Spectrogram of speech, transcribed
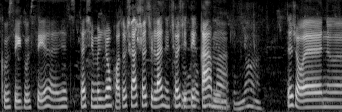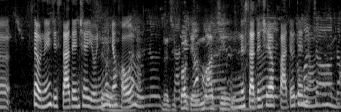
cú xí cú xí ta chỉ mới rong khỏi tôi sáng chơi chỉ lấy nữa chơi chỉ tiền cá mà. tới rồi nữa đầu nữa chỉ xả đến chơi nè Rồi chỉ có tiền mua chi nữa xả đến chơi bà tôi tên nó nó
